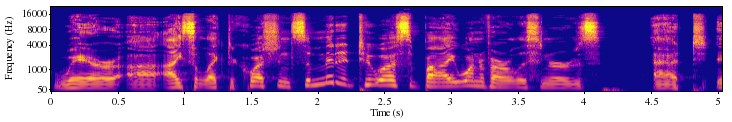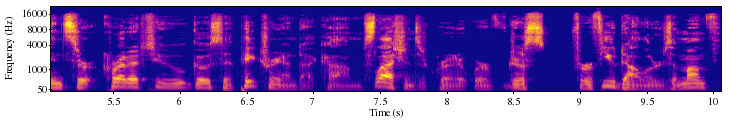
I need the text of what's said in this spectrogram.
where uh, I select a question submitted to us by one of our listeners at insert credit who goes to patreon.com slash insert credit where just for a few dollars a month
